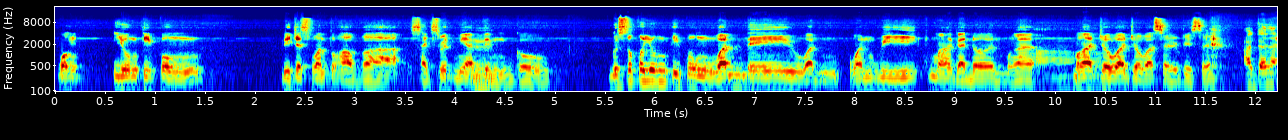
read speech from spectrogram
yung, yung tipong they just want to have uh, sex with me and Mm. then go. Gusto ko yung tipong one day, one one week, mga ganon, mga Ah. mga jowa-jowa service eh. Ah, ganun.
